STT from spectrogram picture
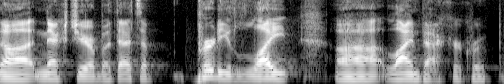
uh, next year. But that's a pretty light uh, linebacker group.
